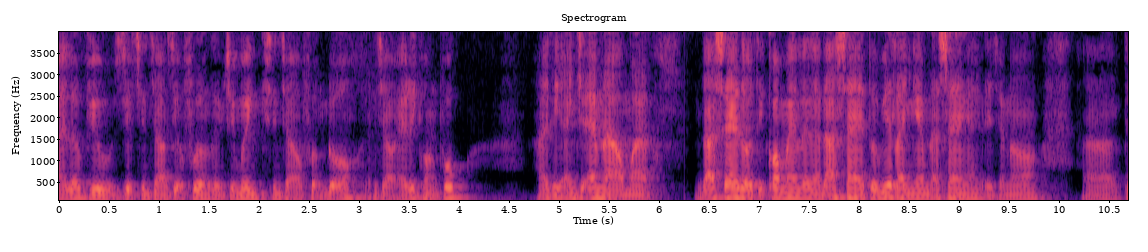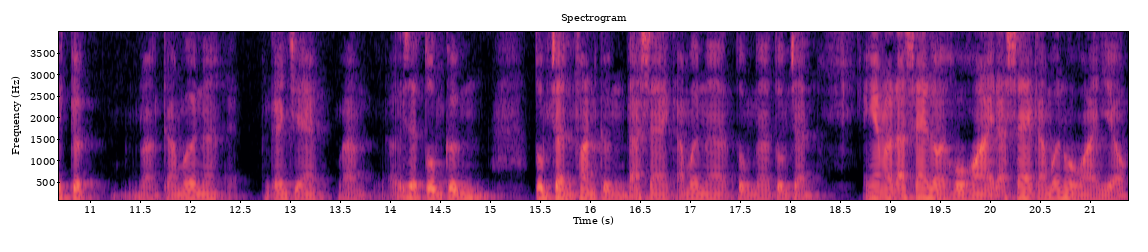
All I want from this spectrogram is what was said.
I love you. Diệu xin chào Diệu Phương Thành Chí Minh. Xin chào Phượng Đỗ. Xin chào Eric Hoàng Phúc. Đấy, thì anh chị em nào mà đã share rồi thì comment lên là đã share. Tôi biết là anh em đã share ngay để cho nó uh, tích cực. Và cảm ơn uh, các anh chị em. Và ấy giờ tôm cứng tôm trần phan cứng đã share. Cảm ơn uh, tôm uh, tôm trần. Anh em nào đã share rồi hồ hoài đã share. Cảm ơn hồ hoài nhiều.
